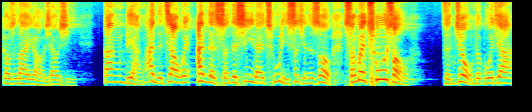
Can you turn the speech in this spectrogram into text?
告诉大家一个好消息：当两岸的教会按着神的心意来处理事情的时候，神会出手。拯救我们的国家，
